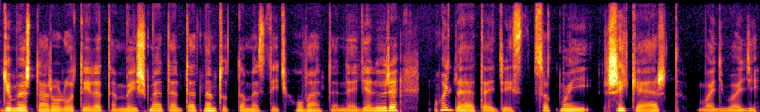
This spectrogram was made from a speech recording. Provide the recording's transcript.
gyümölcstárolót életembe ismertem, tehát nem tudtam ezt így hová tenni egyelőre. Hogy lehet egyrészt szakmai sikert, vagy, vagy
